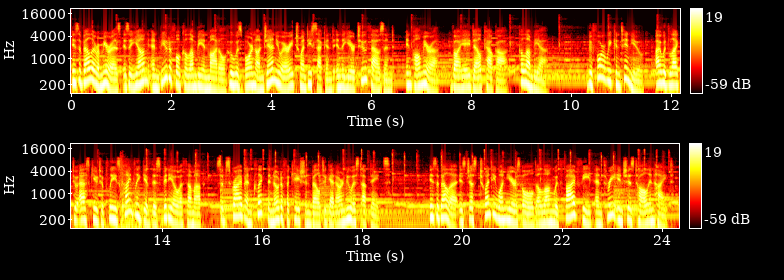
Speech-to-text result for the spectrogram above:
Isabela Ramirez is a young and beautiful Colombian model who was born on January 22 in the year 2000, in Palmira, Valle del Cauca, Colombia. Before we continue, I would like to ask you to please kindly give this video a thumb up, subscribe and click the notification bell to get our newest updates. Isabella is just 21 years old along with 5 feet and 3 inches tall in height.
